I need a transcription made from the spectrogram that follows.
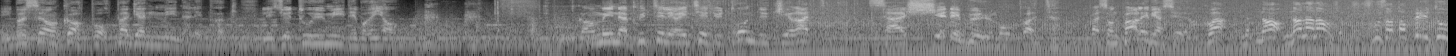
Il bossait encore pour Pagan Min à l'époque, les yeux tout humides et brillants. Quand Min a buté l'héritier du trône du Kirat, ça a chié des bulles, mon pote. Façon de parler, bien sûr. Quoi? Non, non, non, non, je, je, vous entends plus du tout.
